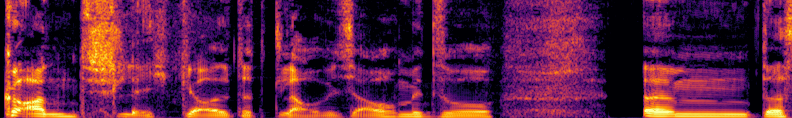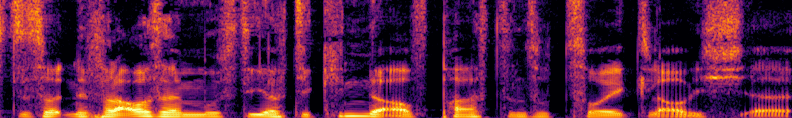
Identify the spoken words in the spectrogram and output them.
ganz schlecht gealtert, glaube ich. Auch mit so ähm, dass das halt eine Frau sein muss, die auf die Kinder aufpasst und so Zeug, glaube ich. Äh.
